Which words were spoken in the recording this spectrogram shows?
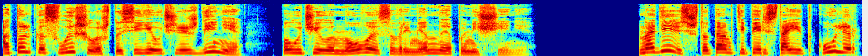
а только слышала, что сие учреждение получило новое современное помещение. Надеюсь, что там теперь стоит кулер,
